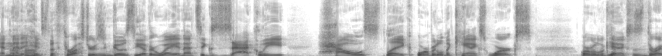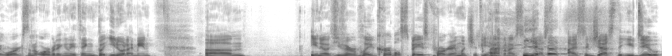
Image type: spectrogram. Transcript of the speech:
and then it hits the thrusters and goes the other way, and that's exactly how like orbital mechanics works. Orbital mechanics isn't the right word it's not orbiting anything, but you know what I mean. Um, you know, if you've ever played Kerbal Space Program, which if you haven't, I suggest Yes. I suggest that you do.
